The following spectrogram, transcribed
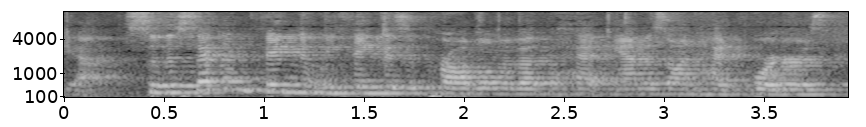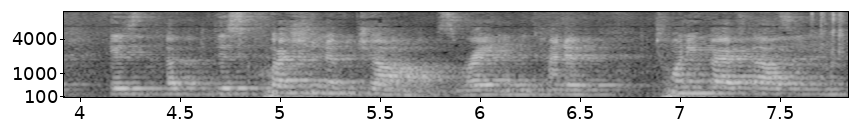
Yeah. So the second thing that we think is a problem about the he- Amazon headquarters is uh, this question of jobs, right? And the kind of 25,000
